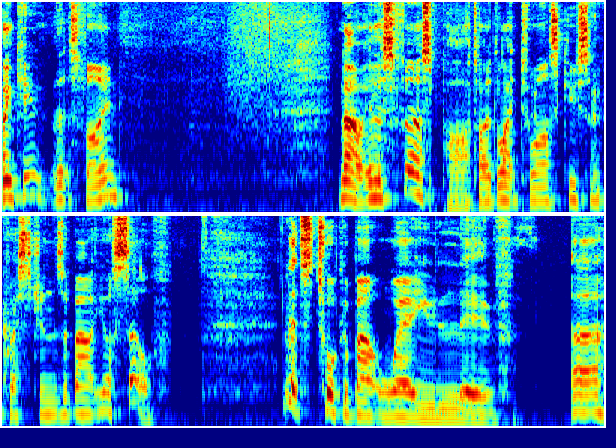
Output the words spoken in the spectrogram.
Thank you, that's fine. Now, in this first part, I'd like to ask you some questions about yourself. Let's talk about where you live. Uh,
